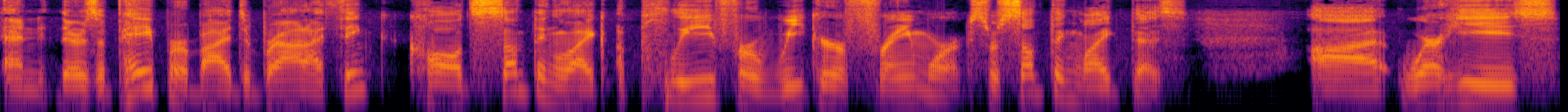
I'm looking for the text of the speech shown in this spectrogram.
and there's a paper by de Bruijn, I think, called something like a plea for weaker frameworks or something like this, uh, where he's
